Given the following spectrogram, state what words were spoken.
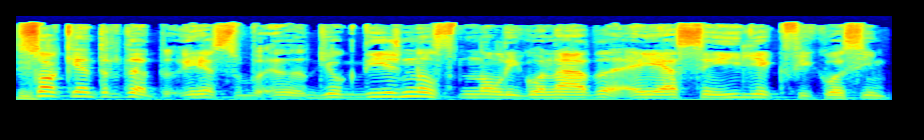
Sim. Só que, entretanto, esse uh, Diogo Dias não, não ligou nada a essa ilha que ficou assim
